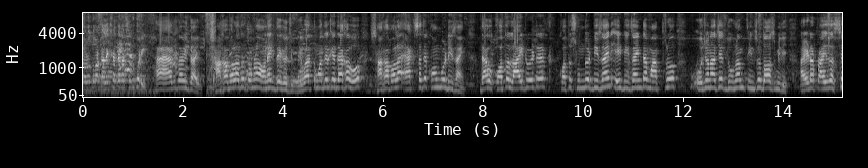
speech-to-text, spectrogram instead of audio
চলো তোমার কালেকশন দেখা শুরু করি। হ্যাঁ একদমই তাই। শাঁখাপলা তো তোমরা অনেক দেখেছ। এবার তোমাদেরকে দেখাবো শাঁখাপলা একসাথে কম্বো ডিজাইন দেখো কত লাইট ওয়েটের কত সুন্দর ডিজাইন, এই ডিজাইনটা মাত্র ওজন আছে দু গ্রাম তিনশো দশ মিলি। আর এটার প্রাইস আসছে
